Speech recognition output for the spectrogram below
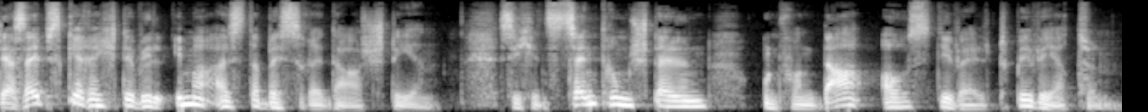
Der Selbstgerechte will immer als der Bessere dastehen, sich ins Zentrum stellen und von da aus die Welt bewerten.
